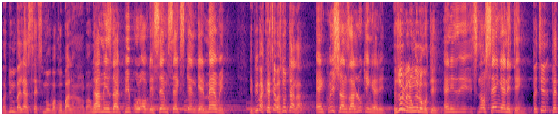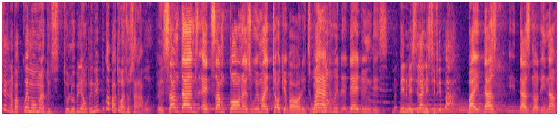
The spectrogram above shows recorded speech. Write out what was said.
bato mibale ya sexe moko bakobalana na bango That means that people of the same sex can get married, epuis bachrétien bazotala and Christians are looking at it, ezolobela yango eloko te and it's, it's not saying anything. Peut-être peut-être na bakwema omona tolobi yango mpe mais pourquoi bato bazosala boye Uh, Sometimes at some corners we might talk about it. Why Mais are we, they doing this? Bien, mais cela ne suffit pas But it does that's not enough.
